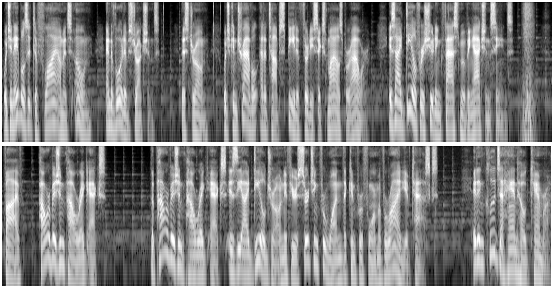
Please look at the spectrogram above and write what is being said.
which enables it to fly on its own and avoid obstructions. This drone, which can travel at a top speed of 36 miles per hour, is ideal for shooting fast-moving action scenes. 5. PowerVision PowerEgg X The PowerVision PowerEgg X is the ideal drone if you're searching for one that can perform a variety of tasks. It includes a handheld camera,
